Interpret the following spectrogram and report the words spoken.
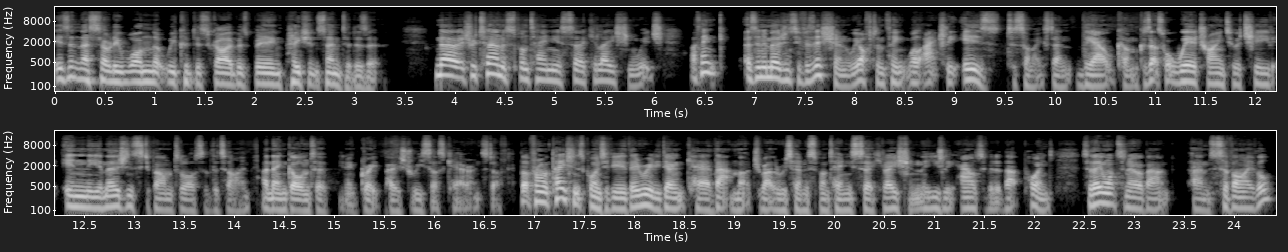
isn't necessarily one that we could describe as being patient centered, is it? No, it's return of spontaneous circulation, which I think as an emergency physician, we often think, well, actually is to some extent the outcome, because that's what we're trying to achieve in the emergency department a lot of the time, and then go on to, you know, great post resus care and stuff. But from a patient's point of view, they really don't care that much about the return of spontaneous circulation. They're usually out of it at that point. So they want to know about um, survival,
